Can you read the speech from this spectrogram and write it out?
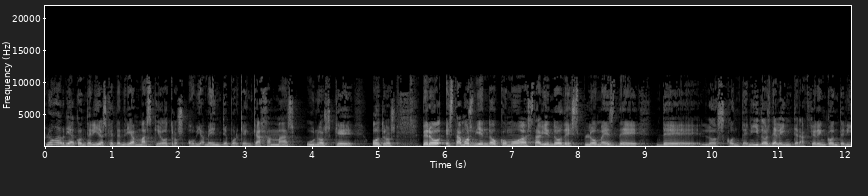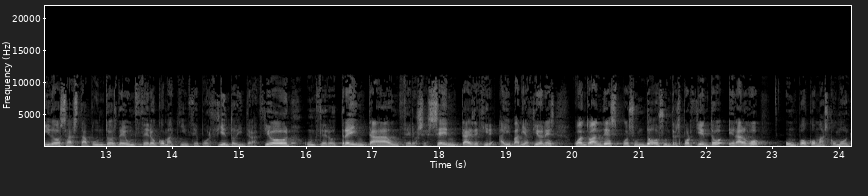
Luego habría contenidos que tendrían más que otros, obviamente, porque encajan más unos que otros. Pero estamos viendo cómo está habiendo desplomes de, de los contenidos, de la interacción en contenidos hasta puntos de un 0,15% de interacción, un 0,30, un 0,60, es decir, hay variaciones. Cuanto antes, pues un 2, un 3% era algo un poco más común.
